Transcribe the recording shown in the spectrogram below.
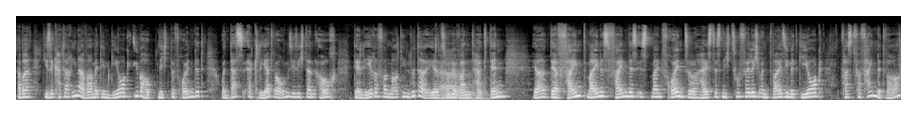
Aber diese Katharina war mit dem Georg überhaupt nicht befreundet. Und das erklärt, warum sie sich dann auch der Lehre von Martin Luther eher zugewandt hat. Denn ja, der Feind meines Feindes ist mein Freund, so heißt es nicht zufällig. Und weil sie mit Georg fast verfeindet war.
